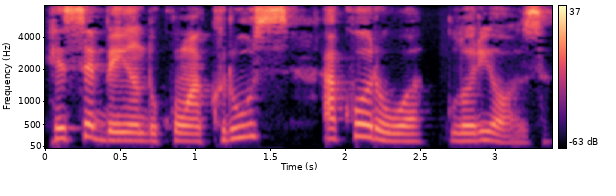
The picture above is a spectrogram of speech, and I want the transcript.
recebendo com a cruz a coroa gloriosa.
